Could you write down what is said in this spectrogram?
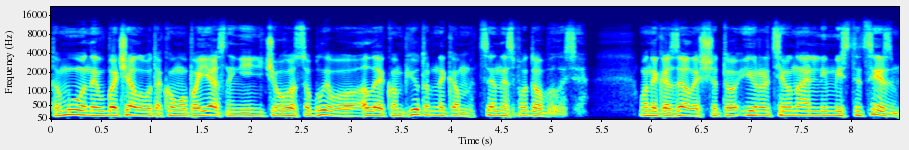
тому не вбачала у такому поясненні нічого особливого, але комп'ютерникам це не сподобалося. Вони казали, що то ірраціональний містицизм,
